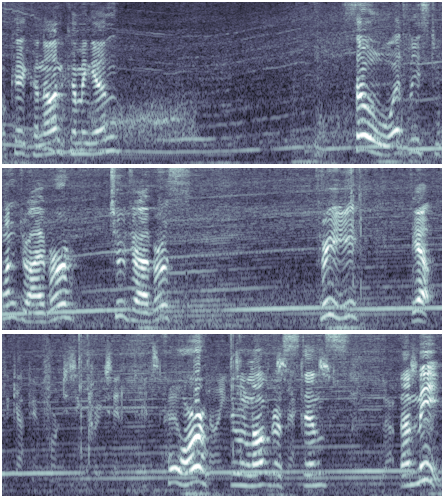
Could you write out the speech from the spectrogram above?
Okay, Kanaan coming in. So, at least one driver, two drivers, three, yeah, The gap in front is increasing. It's four doing longer stints than me.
